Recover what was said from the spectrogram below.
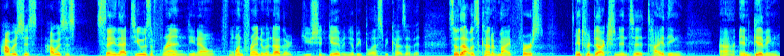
I was just, I was just saying that to you as a friend, you know, from one friend to another, you should give and you'll be blessed because of it. So that was kind of my first introduction into tithing uh, and giving.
